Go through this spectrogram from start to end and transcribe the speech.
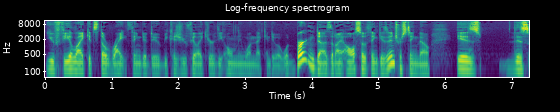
you feel like it's the right thing to do because you feel like you're the only one that can do it. What Burton does that I also think is interesting though is this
